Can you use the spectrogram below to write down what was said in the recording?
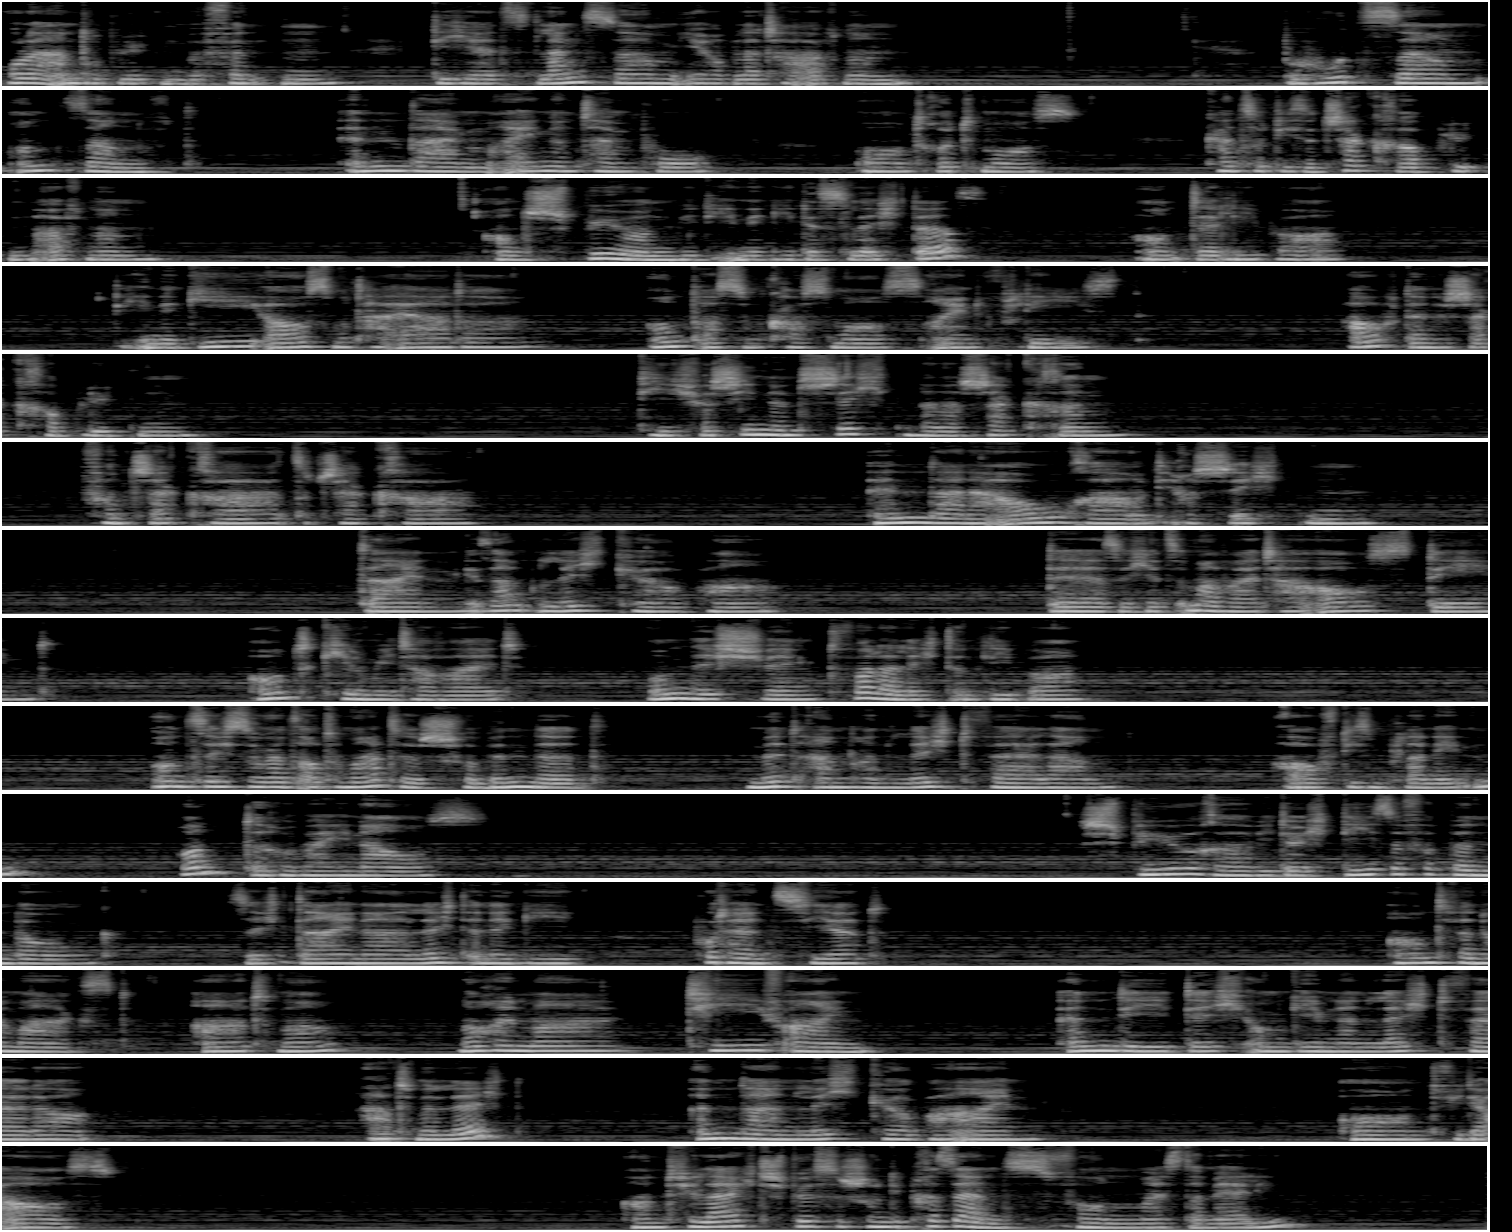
oder andere Blüten befinden, die jetzt langsam ihre Blätter öffnen. Behutsam und sanft in deinem eigenen Tempo und Rhythmus kannst du diese Chakra-Blüten öffnen und spüren, wie die Energie des Lichtes und der Liebe, die Energie aus Mutter Erde und aus dem Kosmos einfließt auf deine Chakrablüten, die verschiedenen Schichten deiner Chakren von Chakra zu Chakra in deiner Aura und ihre Schichten deinen gesamten Lichtkörper, der sich jetzt immer weiter ausdehnt und kilometerweit um dich schwingt voller Licht und Liebe und sich so ganz automatisch verbindet mit anderen Lichtfeldern auf diesem Planeten und darüber hinaus. Spüre, wie durch diese Verbindung sich deine Lichtenergie potenziert. Und wenn du magst, atme noch einmal tief ein in die dich umgebenden Lichtfelder. Atme Licht in deinen Lichtkörper ein und wieder aus. Und vielleicht spürst du schon die Präsenz von Meister Merlin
